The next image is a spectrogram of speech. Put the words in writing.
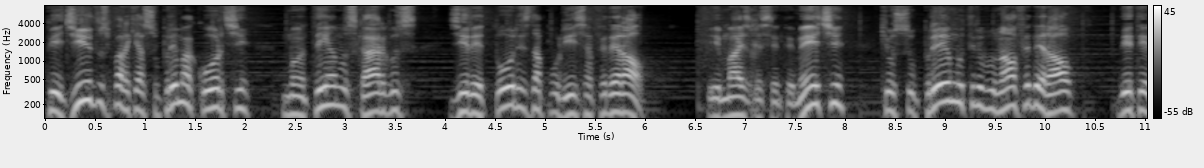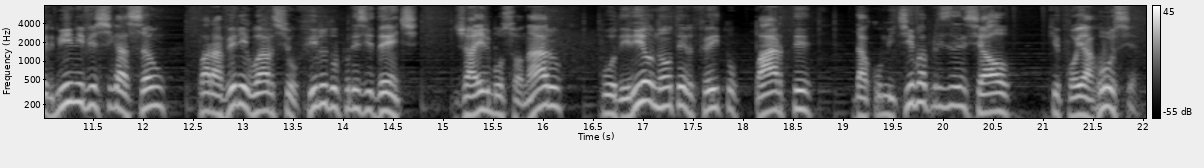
pedidos para que a Suprema Corte mantenha nos cargos diretores da Polícia Federal e, mais recentemente, que o Supremo Tribunal Federal determine investigação para averiguar se o filho do presidente, Jair Bolsonaro, poderia ou não ter feito parte da comitiva presidencial que foi à Rússia.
